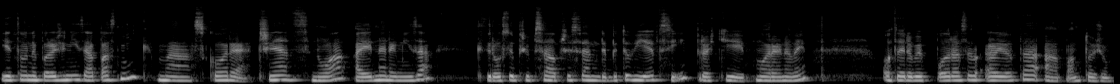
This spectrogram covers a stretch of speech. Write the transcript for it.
Je to neporažený zápasník, má skóre 13-0 a jedna remíza, kterou si připsal při svém debitu v UFC proti Morenovi. Od té doby porazil Eliota a Pantožu.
